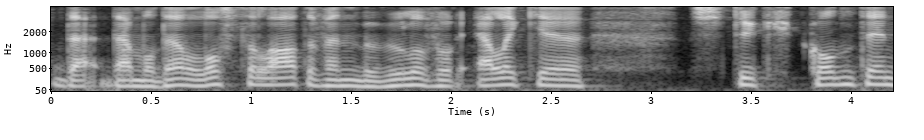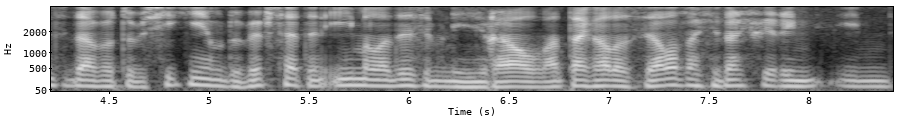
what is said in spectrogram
dat, dat, model los te laten van we willen voor elke stuk content dat we te beschikking hebben op de website een e-mailadres hebben in ruil. Want dan gaat het zelf dat gedag weer in, in,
